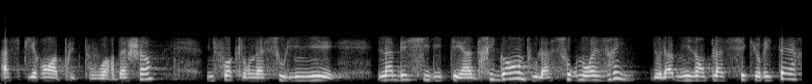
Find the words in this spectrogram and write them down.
aspirant à plus de pouvoir d'achat, une fois que l'on a souligné l'imbécilité intrigante ou la sournoiserie de la mise en place sécuritaire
